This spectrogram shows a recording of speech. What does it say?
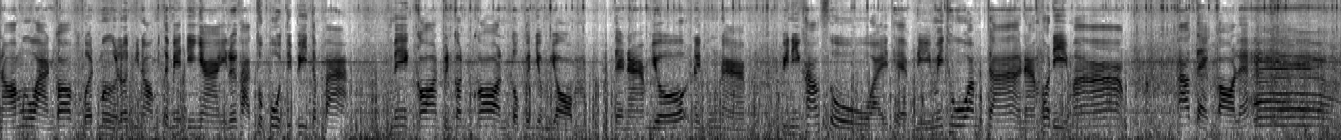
เนาะเมื่อวานก็เบิดมือเลยพี่น้องมิตรเม็ดใหญ่เลยค่ะทุปูติปีตะปะเมฆก้อนเป็นก้อนๆตกเป็นหย่อมๆแต่น้ำเยอะในทุ่งนาปีนี้ข้าวสวยแถบนี้ไม่ท่วมจ้าน้ำพอดีมาก ข้าวแตกกอแล้ว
